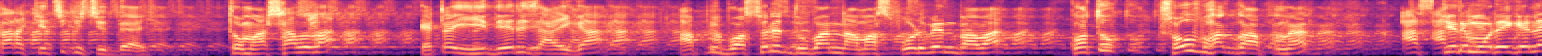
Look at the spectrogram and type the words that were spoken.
তারা কিছু কিছু দেয়। তো মাসাল্লাহ এটা ঈদের জায়গা। আপনি বছরে দুবার নামাজ পড়বেন বাবা। কত সৌভাগ্য আপনার। আজকের মরে গেলে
